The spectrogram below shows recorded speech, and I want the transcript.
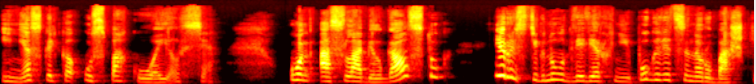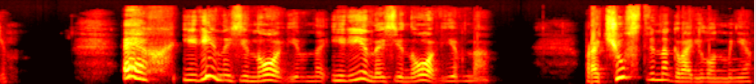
и несколько успокоился. Он ослабил галстук и расстегнул две верхние пуговицы на рубашке. «Эх, Ирина Зиновьевна, Ирина Зиновьевна!» Прочувственно говорил он мне.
